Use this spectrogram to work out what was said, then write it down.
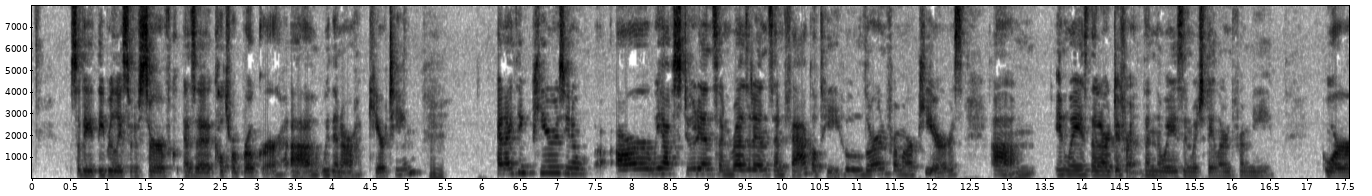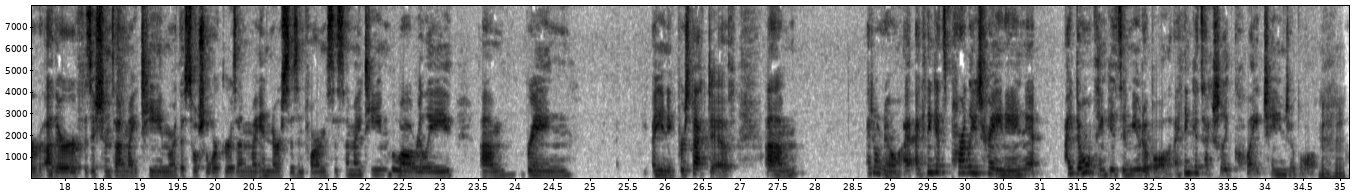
so they, they really sort of serve as a cultural broker uh, within our care team. Hmm. And I think peers, you know, are we have students and residents and faculty who learn from our peers um, in ways that are different than the ways in which they learn from me or other physicians on my team or the social workers on my and nurses and pharmacists on my team who all really um, bring a unique perspective. Um, I don't know. I, I think it's partly training. I don't think it's immutable. I think it's actually quite changeable. Mm-hmm.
